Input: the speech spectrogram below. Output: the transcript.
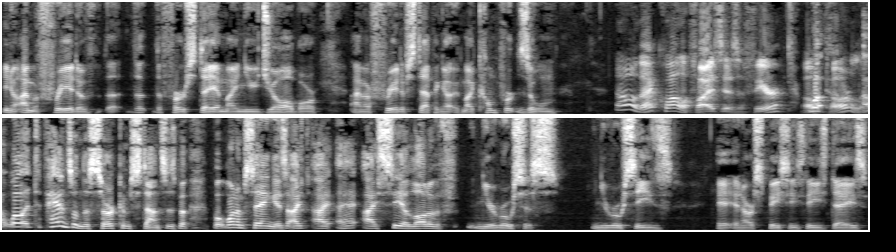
You know, I'm afraid of the, the, the first day of my new job or I'm afraid of stepping out of my comfort zone. Oh, that qualifies as a fear. Oh, well, totally. uh, Well, it depends on the circumstances, but but what I'm saying is, I I, I- I see a lot of neurosis, neuroses in our species these days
